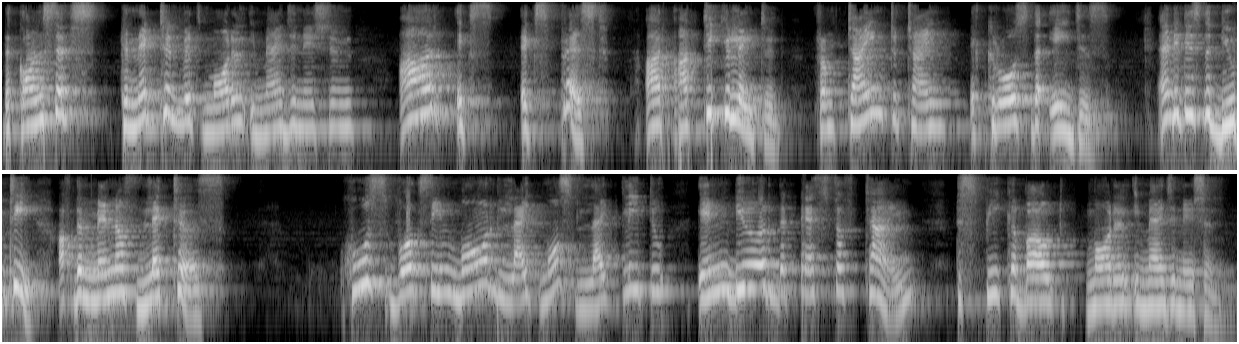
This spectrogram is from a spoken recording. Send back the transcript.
the concepts connected with moral imagination are ex expressed are articulated from time to time across the ages. And it is the duty of the men of letters whose work seem more like most likely to endure the test of time to speak about moral imagination.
